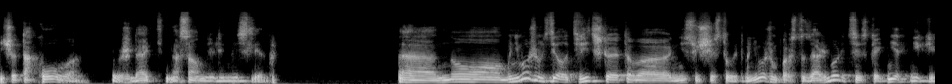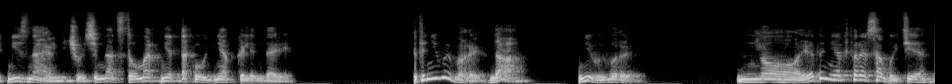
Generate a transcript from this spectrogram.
ничего такого ждать на самом деле не следует. Э, но мы не можем сделать вид, что этого не существует. Мы не можем просто зажмуриться и сказать, нет никаких, не знаю ничего. 17 марта нет такого дня в календаре. Это не выборы, да, не выборы. Но это некоторое событие,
